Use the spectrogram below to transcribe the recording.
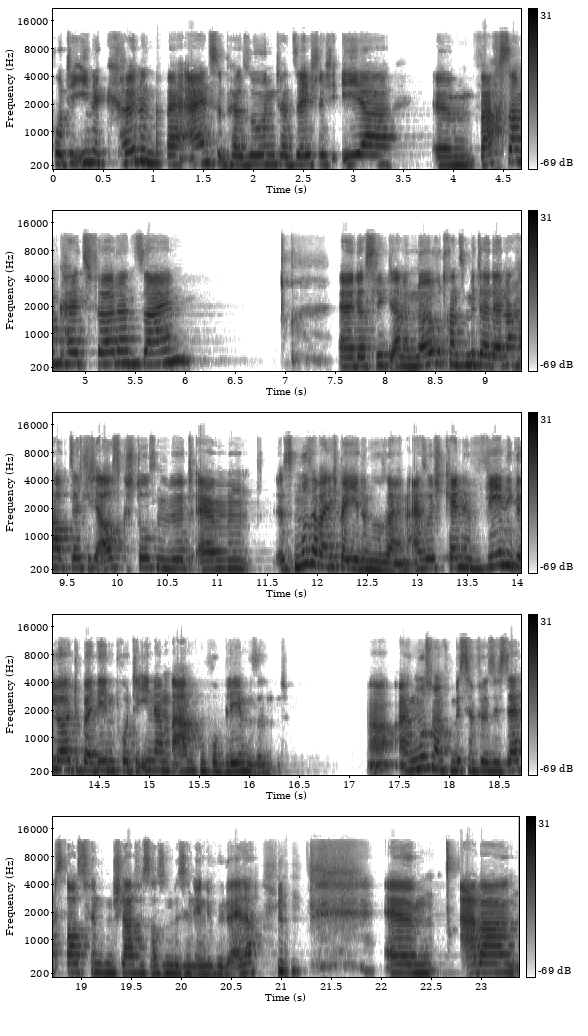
Proteine können bei Einzelpersonen tatsächlich eher ähm, wachsamkeitsfördernd sein. Äh, das liegt an einem Neurotransmitter, der dann hauptsächlich ausgestoßen wird. Ähm, es muss aber nicht bei jedem so sein. Also ich kenne wenige Leute, bei denen Proteine am Abend ein Problem sind. Ja, also muss man ein bisschen für sich selbst rausfinden. Schlaf ist auch so ein bisschen individueller. ähm, aber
